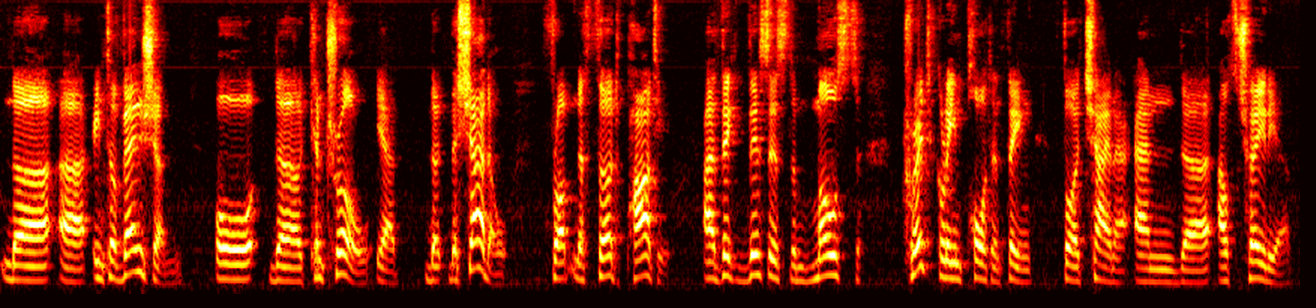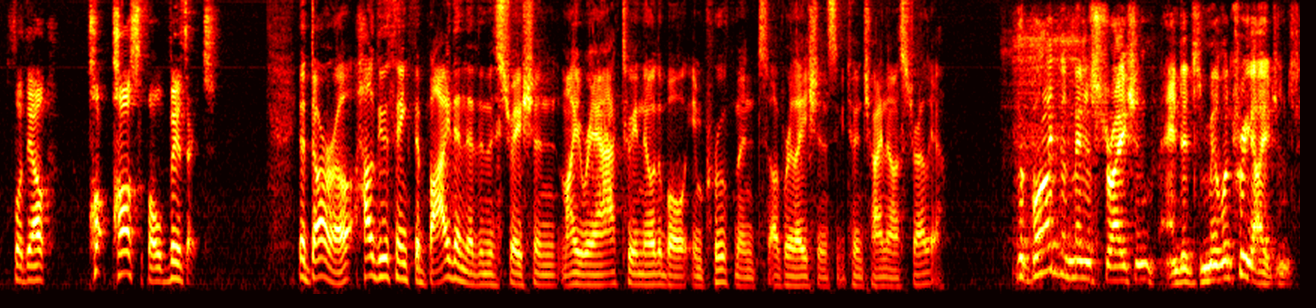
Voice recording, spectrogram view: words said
the uh, intervention or the control, yeah, the, the shadow from the third party. I think this is the most critically important thing for China and uh, Australia for their po- possible visit. Yeah, Daryl, how do you think the Biden administration might react to a notable improvement of relations between China and Australia? The Biden administration and its military agents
